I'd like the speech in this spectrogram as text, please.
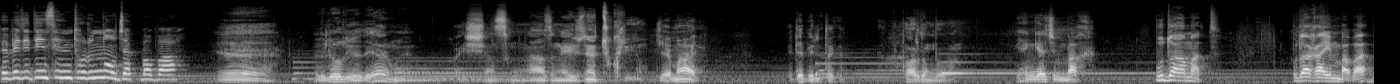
Bebe dediğin senin torunun olacak baba. Ee, öyle oluyor değil mi? Ay şansın ağzına yüzüne tükürüyorum. Cemal. Edebini takın. Pardon baba. Yengecim bak. Bu damat. Bu da kayınbaba.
